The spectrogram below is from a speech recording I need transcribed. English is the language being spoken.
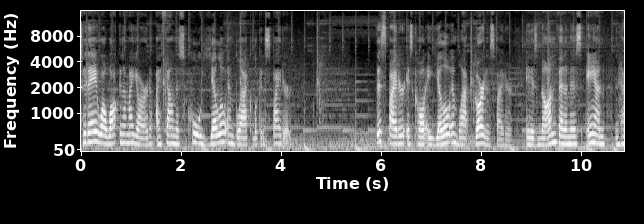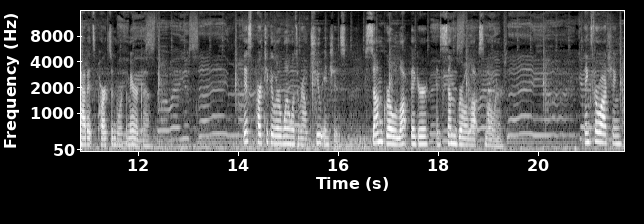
Today, while walking in my yard, I found this cool yellow and black looking spider. This spider is called a yellow and black garden spider. It is non venomous and inhabits parts of North America. This particular one was around 2 inches. Some grow a lot bigger and some grow a lot smaller. Thanks for watching.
